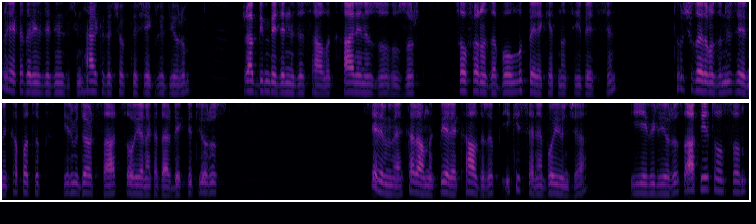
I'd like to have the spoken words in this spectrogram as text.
Buraya kadar izlediğiniz için herkese çok teşekkür ediyorum. Rabbim bedeninize sağlık, hanenize huzur, sofranıza bolluk bereket nasip etsin. Turşularımızın üzerini kapatıp 24 saat soğuyana kadar bekletiyoruz. Serin ve karanlık bir yere kaldırıp 2 sene boyunca yiyebiliyoruz. Afiyet olsun.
